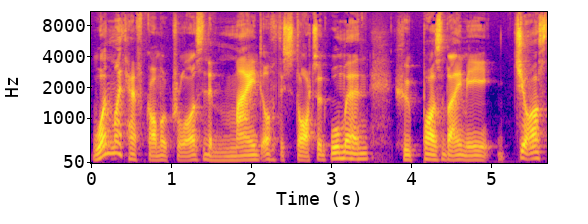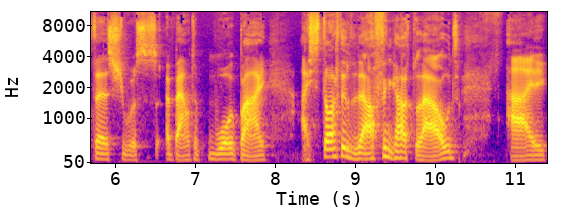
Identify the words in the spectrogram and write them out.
one might have come across the mind of the startled woman who passed by me just as she was about to walk by. I started laughing out loud. I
